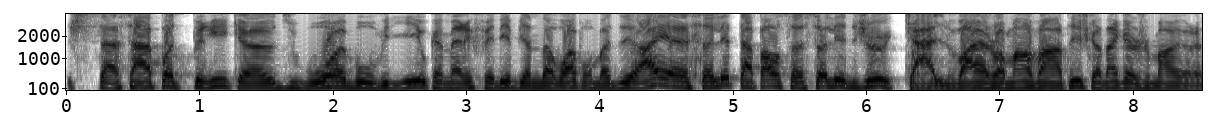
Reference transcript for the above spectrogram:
ça ça a pas de prix que Dubois, un Beauvillier ou que Marie-Philippe vienne me voir pour me dire Hey, euh, solide ta passe, un solide jeu, calvaire, je vais m'en vanter jusqu'à temps que je meure.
